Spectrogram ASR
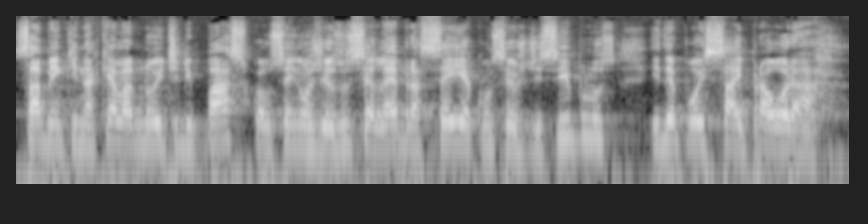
sabem que naquela noite de Páscoa o Senhor Jesus celebra a ceia com seus discípulos e depois sai para orar.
